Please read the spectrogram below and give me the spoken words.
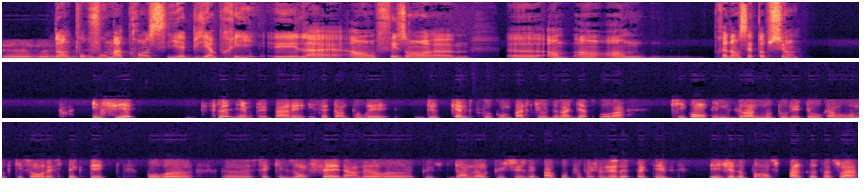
Euh, Donc pour vous, Macron s'y est bien pris et là, en faisant, euh, euh, en, en, en, prenant cette option? Il s'y est très bien préparé. Il s'est entouré de quelques compatriotes de la diaspora qui ont une grande notoriété au Cameroun, qui sont respectés pour euh, euh, ce qu'ils ont fait dans leur, euh, dans leur cursus et parcours professionnels respectifs. Et je ne pense pas que ça soit,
